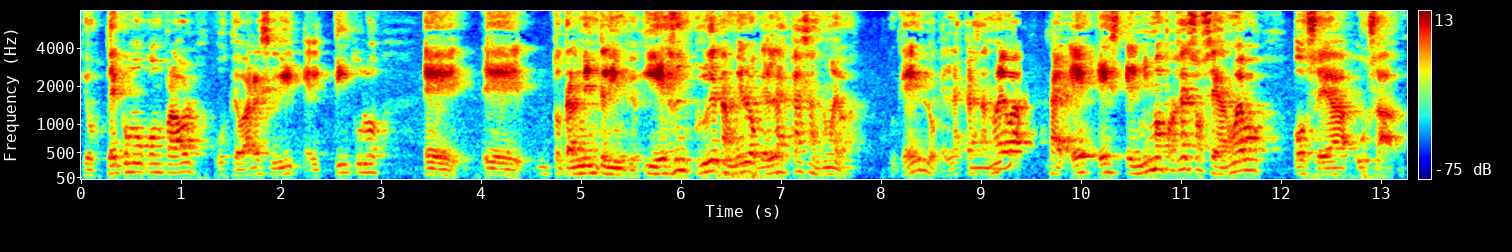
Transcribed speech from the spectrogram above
que usted como comprador, usted va a recibir el título eh, eh, totalmente limpio. Y eso incluye también lo que es las casas nuevas. ¿ok? Lo que es las casas nuevas, es, el mismo proceso, sea nuevo o sea usado.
